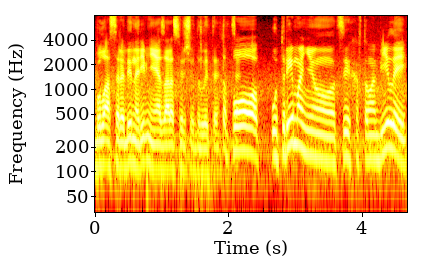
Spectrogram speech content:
була середина рівня, я зараз вирішив долити. По утриманню цих автомобілей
